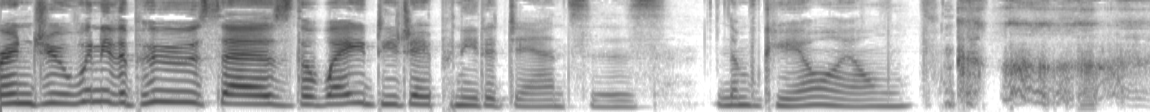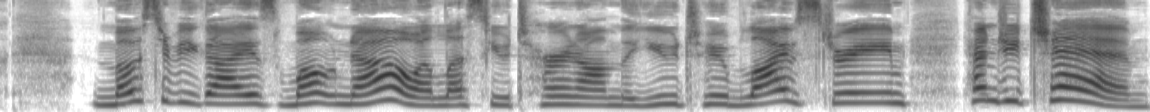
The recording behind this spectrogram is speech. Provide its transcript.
Renju Winnie the Pooh says the way DJ Panita dances. 너무 귀여워요. Most of you guys won't know unless you turn on the YouTube live stream. 현지 채.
